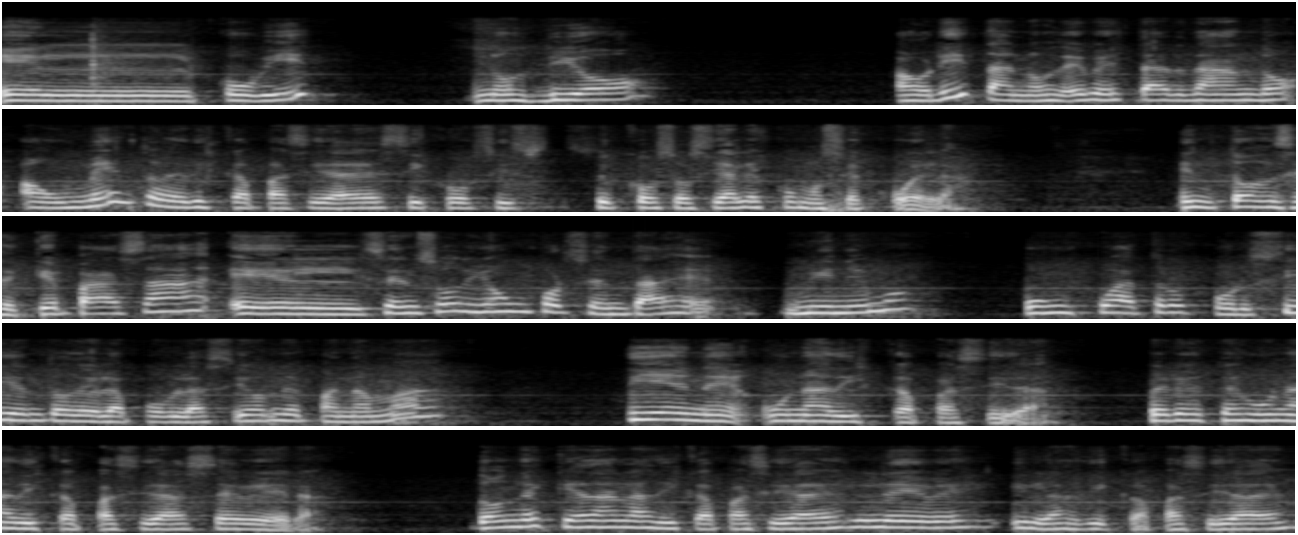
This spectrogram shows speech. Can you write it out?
El COVID nos dio, ahorita nos debe estar dando aumento de discapacidades psicosociales como secuela. Entonces, ¿qué pasa? El censo dio un porcentaje mínimo, un 4% de la población de Panamá tiene una discapacidad, pero esta es una discapacidad severa. ¿Dónde quedan las discapacidades leves y las discapacidades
